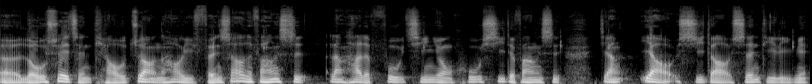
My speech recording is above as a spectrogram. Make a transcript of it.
呃，揉碎成条状，然后以焚烧的方式，让他的父亲用呼吸的方式将药吸到身体里面，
